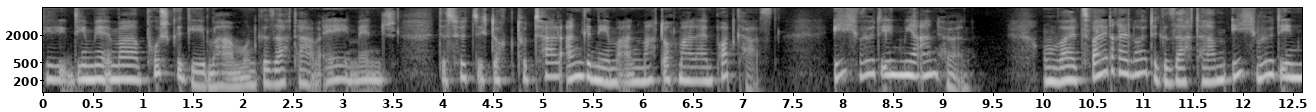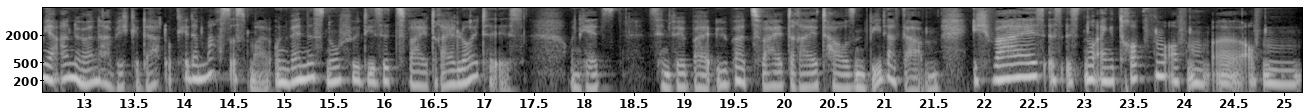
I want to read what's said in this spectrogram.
die, die mir immer Push gegeben haben und gesagt haben, ey Mensch, das hört sich doch total angenehm an, mach doch mal einen Podcast. Ich würde ihn mir anhören. Und weil zwei, drei Leute gesagt haben, ich würde ihn mir anhören, habe ich gedacht, okay, dann mach's es mal. Und wenn es nur für diese zwei, drei Leute ist. Und jetzt sind wir bei über zwei, dreitausend Wiedergaben. Ich weiß, es ist nur ein Tropfen auf dem, äh, auf dem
